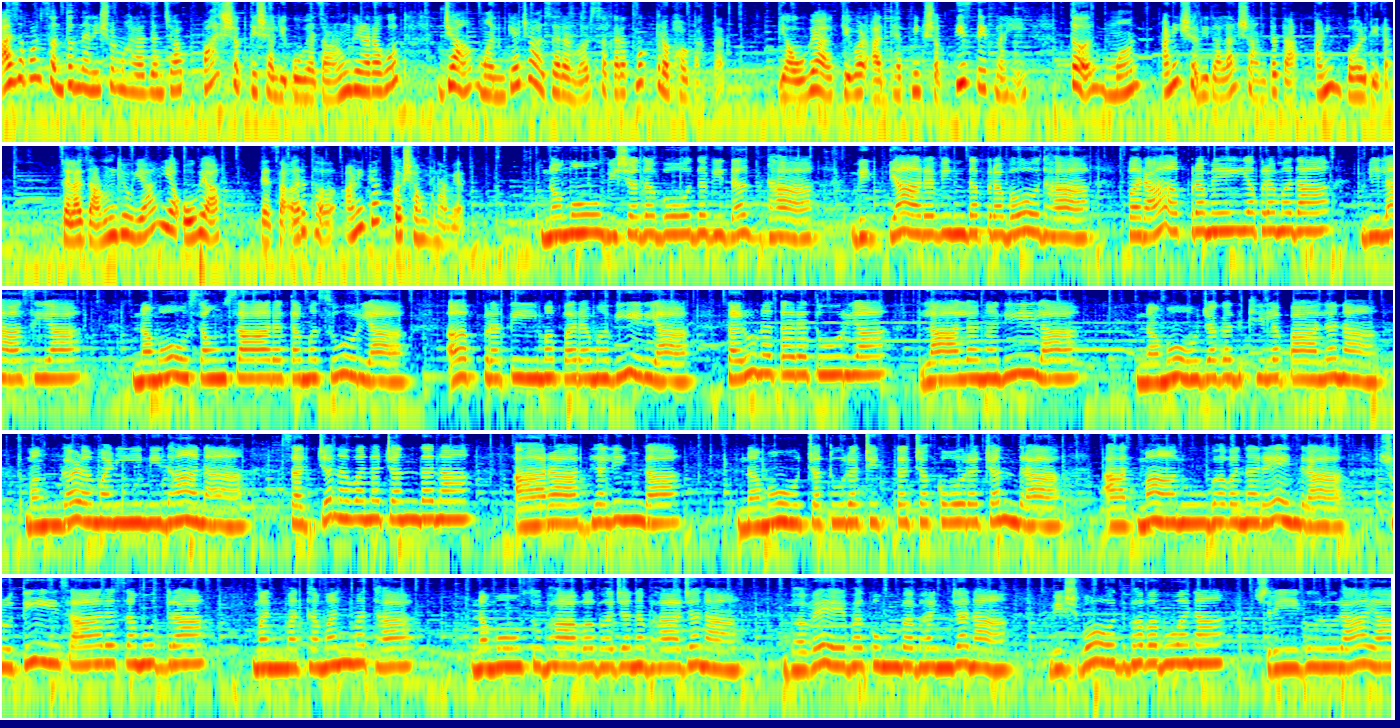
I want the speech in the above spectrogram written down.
आज आपण संत ज्ञानेश्वर महाराजांच्या पाच शक्तिशाली ओव्या जाणून घेणार आहोत ज्या मनक्याच्या आजारांवर सकारात्मक प्रभाव टाकतात. या ओव्या केवळ आध्यात्मिक शक्तीच देत नाही तर मन आणि शरीराला शांतता आणि बळ देतात. चला जाणून घेऊया या ओव्या त्याचा अर्थ आणि त्या कशा म्हणाव्यात? नमो विशदबोधविदग्धा पराप्रमेय प्रमदा विलासिया। नमो संसारतमसूर्या अप्रतिमपरमवीर्या तरुणतरतूर्या लालनलीला नमो जगदखिलपालना मङ्गलमणिनिधाना सज्जनवनचन्दना आराध्यलिङ्गा नमो चतुरचित्तचकोरचन्द्रा आत्मानुभवनरेन्द्रा श्रुतिसारसमुद्रा मन्मथ मन्मथा नमो सुभावभजनभाजना भवेभकुम्भभञ्जना विश्वोद्भवभुवना श्रीगुरुराया।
